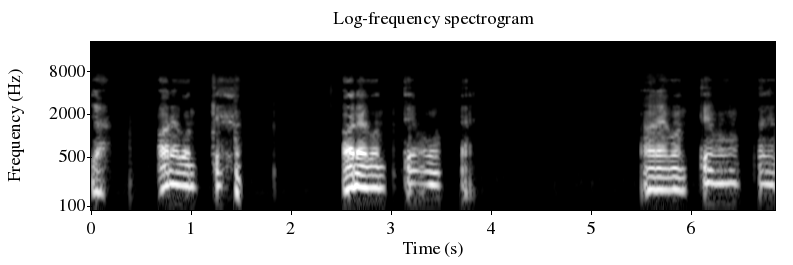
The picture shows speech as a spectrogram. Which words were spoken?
Ya, ahora contemos. Ahora contemos, compadre. Ahora contemos, compadre.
